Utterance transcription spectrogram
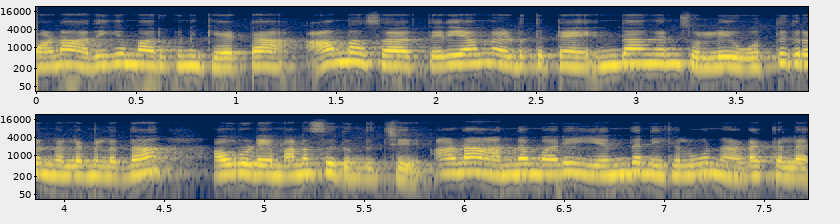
பணம் அதிகமாக இருக்குன்னு கேட்டால் ஆமாம் சார் தெரியாமல் எடுத்துட்டேன். இந்தாங்கன்னு சொல்லி ஒத்துக்கிற நிலமையில தான் அவருடைய மனசு இருந்துச்சு. ஆனால் அந்த மாதிரி எந்த நிகழ்வும் நடக்கலை.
